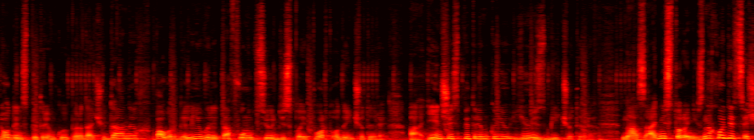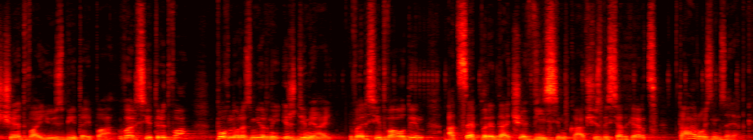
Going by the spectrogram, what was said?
один з підтримкою передачі даних, Power Delivery та функцію DisplayPort 1.4, а інший з підтримкою USB 4. На задній стороні знаходяться ще два USB Type-A версії 3.2, повнорозмірний HDMI версії 2.1, а це передача 8К в 60 Гц та рознім зарядки.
